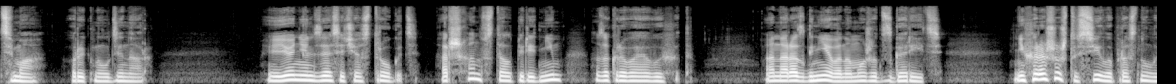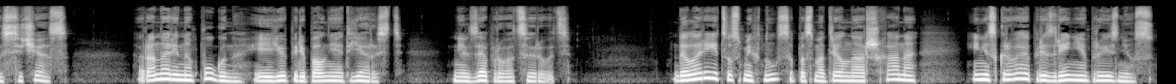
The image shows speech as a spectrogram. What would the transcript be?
тьма!» — рыкнул Динар. Ее нельзя сейчас трогать. Аршхан встал перед ним, закрывая выход. Она разгневана, может сгореть. Нехорошо, что сила проснулась сейчас. Ранари напугана, и ее переполняет ярость. Нельзя провоцировать. Делариец усмехнулся, посмотрел на Аршхана и, не скрывая презрения, произнес.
